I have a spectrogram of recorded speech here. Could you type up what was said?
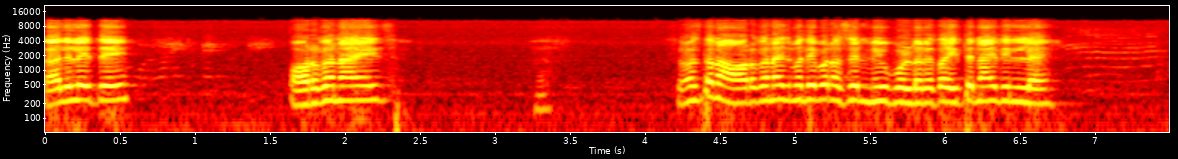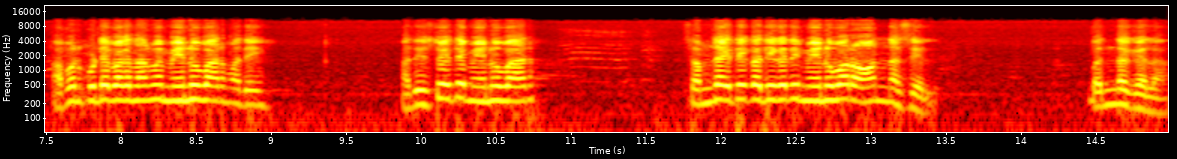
काय लिहिलं ते? ऑर्गनाईज समजतं ना? ऑर्गनाईजमध्ये पण असेल न्यू फोल्डर आता इथे नाही दिलेलं आहे. आपण कुठे बघणार मग? मेनू बारमध्ये हा दिसतो इथे मेनू बार समजा इथे कधी कधी मेनू बार ऑन नसेल. बंद केला.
